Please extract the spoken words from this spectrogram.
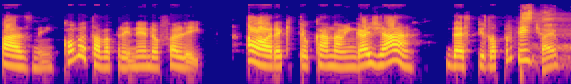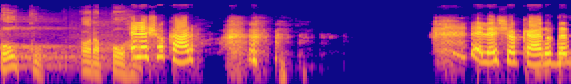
pasmem, como eu tava aprendendo, eu falei: a hora que teu canal engajar, 10 pila por vídeo. Está é pouco. Ora, porra. Ele achou caro. Ele achou caro 10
